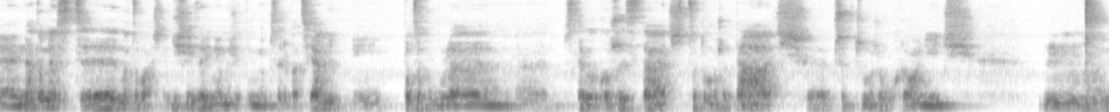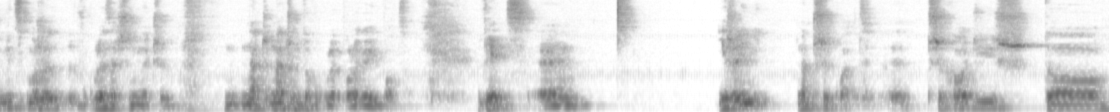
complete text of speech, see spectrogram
E, natomiast, e, no to właśnie, dzisiaj zajmiemy się tymi obserwacjami i po co w ogóle e, z tego korzystać, co to może dać, przed czym może uchronić. Mm, więc może w ogóle zacznijmy, czy, na, na czym to w ogóle polega i po co. Więc, jeżeli na przykład przychodzisz do,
